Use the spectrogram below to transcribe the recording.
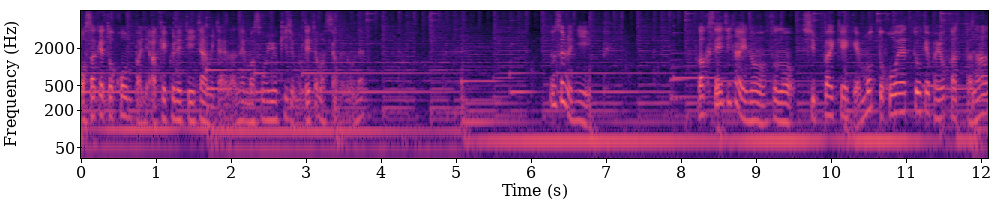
お酒とコンパに明け暮れていたみたいなね、まあ、そういう記事も出てましたけどね。要するに学生時代のその失敗経験もっとこうやっておけばよかったなっ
